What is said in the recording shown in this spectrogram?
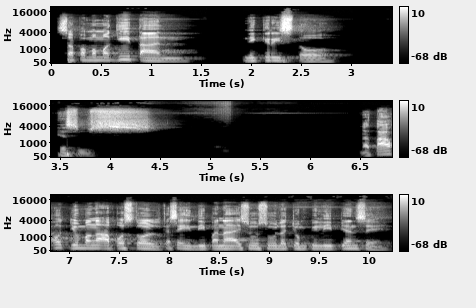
sa pamamagitan ni Kristo Jesus. Natakot yung mga apostol kasi hindi pa na isusulat yung Philippians eh.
